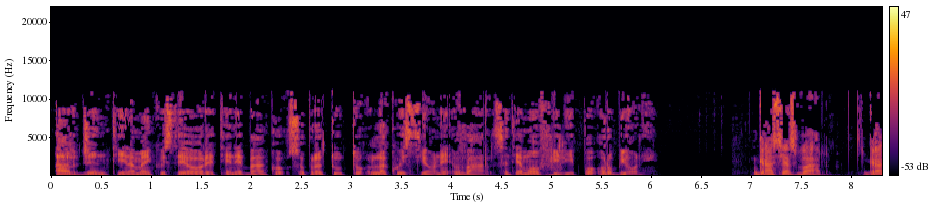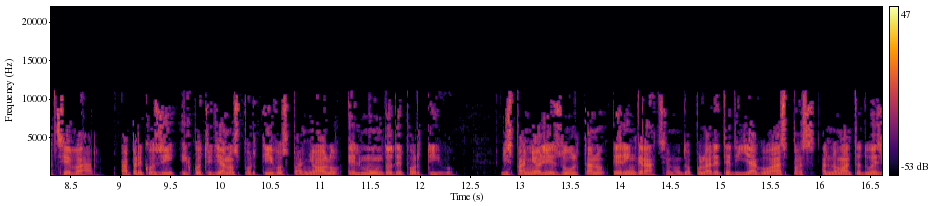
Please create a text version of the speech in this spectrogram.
Argentina, ma in queste ore tiene banco soprattutto la questione VAR. Sentiamo Filippo Robioni. Gracias VAR, grazie VAR. Apre così il quotidiano sportivo spagnolo El Mundo Deportivo. Gli spagnoli esultano e ringraziano dopo la rete di Iago Aspas al 92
